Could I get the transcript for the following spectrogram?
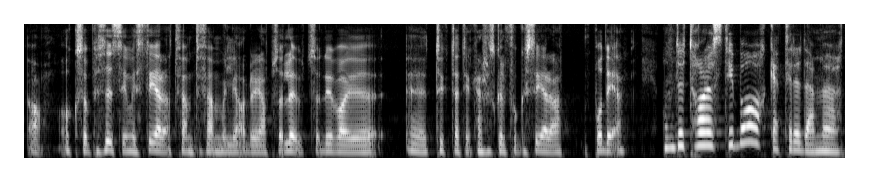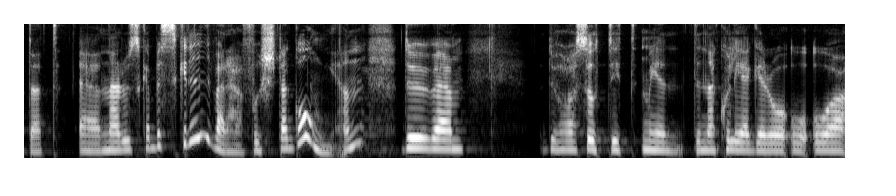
ja, också precis investerat 55 miljarder i Absolut. Så det var ju, eh, tyckte att jag kanske skulle fokusera på det. Om du tar oss tillbaka till det där mötet eh, när du ska beskriva det här första gången. Du, eh, du har suttit med dina kollegor och, och, och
